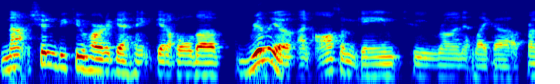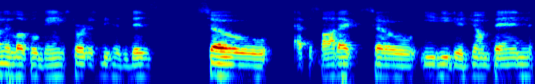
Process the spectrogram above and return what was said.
Not, shouldn't be too hard to get, get a hold of. Really a, an awesome game to run at like a friendly local game store just because it is so episodic, so easy to jump in.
